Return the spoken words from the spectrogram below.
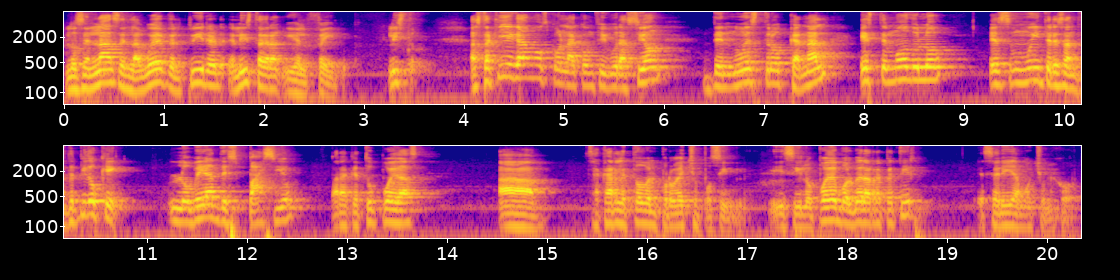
los enlaces, la web, el Twitter, el Instagram y el Facebook. Listo. Hasta aquí llegamos con la configuración de nuestro canal. Este módulo es muy interesante. Te pido que lo veas despacio para que tú puedas ah, sacarle todo el provecho posible. Y si lo puedes volver a repetir, sería mucho mejor.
